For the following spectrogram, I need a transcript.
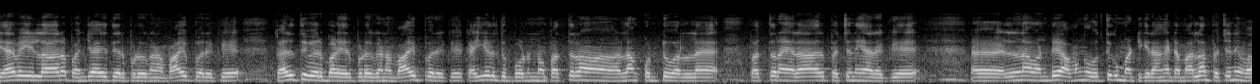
தேவையில்லாத பஞ்சாயத்து ஏற்படுவதற்கான வாய்ப்பு இருக்குது கருத்து வேறுபாடு ஏற்படுவதற்கான வாய்ப்பு இருக்குது கையெழுத்து போடணும். பத்திரம் எல்லாம் கொண்டு வரல. பத்திரம் ஏதாவது பிரச்சனையாக இருக்குது எல்லாம் வந்து அவங்க ஒத்துக்க மாட்டேங்கிறாங்க. இந்த மாதிரிலாம் பிரச்சனை வ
